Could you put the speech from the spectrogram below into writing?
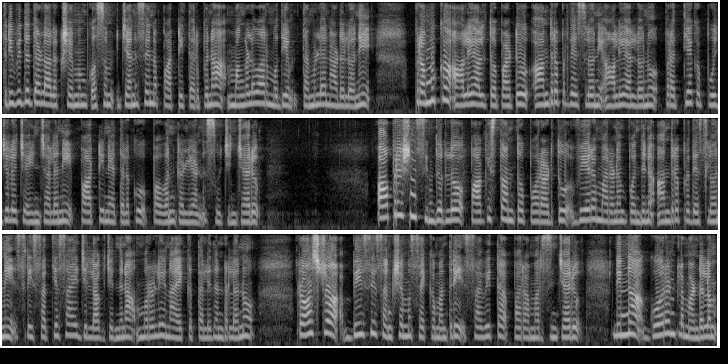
త్రివిధ దళాల క్షేమం కోసం జనసేన పార్టీ తరపున మంగళవారం ఉదయం తమిళనాడులోని ప్రముఖ ఆలయాలతో పాటు ఆంధ్రప్రదేశ్లోని ఆలయాల్లోనూ ప్రత్యేక పూజలు చేయించాలని పార్టీ నేతలకు పవన్ కళ్యాణ్ సూచించారు. ఆపరేషన్ సింధూర్లో పాకిస్తాన్తో పోరాడుతూ వీరమరణం పొందిన ఆంధ్రప్రదేశ్లోని శ్రీ సత్యసాయి జిల్లాకు చెందిన మురళీనాయక్ తల్లిదండ్రులను రాష్ట బీసీ సంక్షేమ శాఖ మంత్రి సవిత పరామర్శించారు. నిన్న గోరంట్ల మండలం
